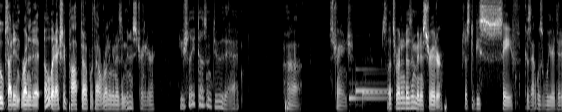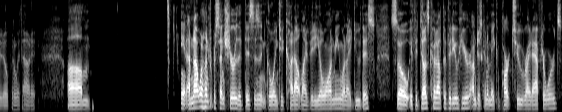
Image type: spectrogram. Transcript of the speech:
oops, I didn't run it. At, oh, it actually popped up without running it as administrator. Usually it doesn't do that. Huh. Strange. So let's run it as administrator. just to be safe, because that was weird that it opened without it. Um, and I'm not 100% sure that this isn't going to cut out my video on me when I do this. So if it does cut out the video here, I'm just going to make a part two right afterwards.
